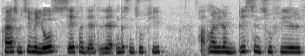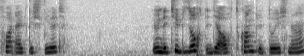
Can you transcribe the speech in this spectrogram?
Kann das mit Timmy los? Safer, der, der hat ein bisschen zu viel. Hat mal wieder ein bisschen zu viel Fortnite gespielt. Und der Typ suchtet ja auch komplett durch, ne?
